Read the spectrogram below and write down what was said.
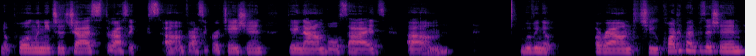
you know, pulling one knee to the chest, thoracic, um, thoracic rotation, getting that on both sides, um, moving around to quadruped position,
